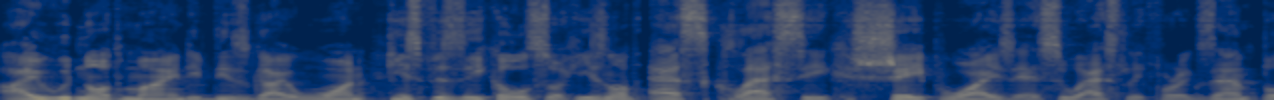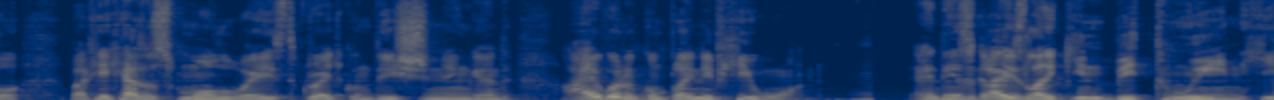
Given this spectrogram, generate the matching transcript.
I would not mind if this guy won. His physique also, he's not as classic shape-wise as Wesley, for example, but he has a small waist, great conditioning, and I wouldn't complain if he won. And this guy is like in between. He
